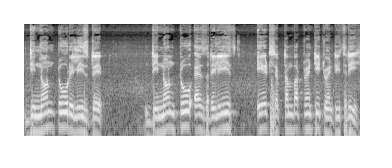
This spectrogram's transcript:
The 2 release date. The 2 as released 8 September 2023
